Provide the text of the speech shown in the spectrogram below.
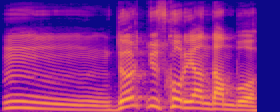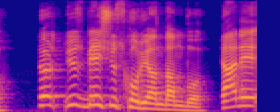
Hmm, 400 koruyandan bu. 400-500 koruyandan bu. Yani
